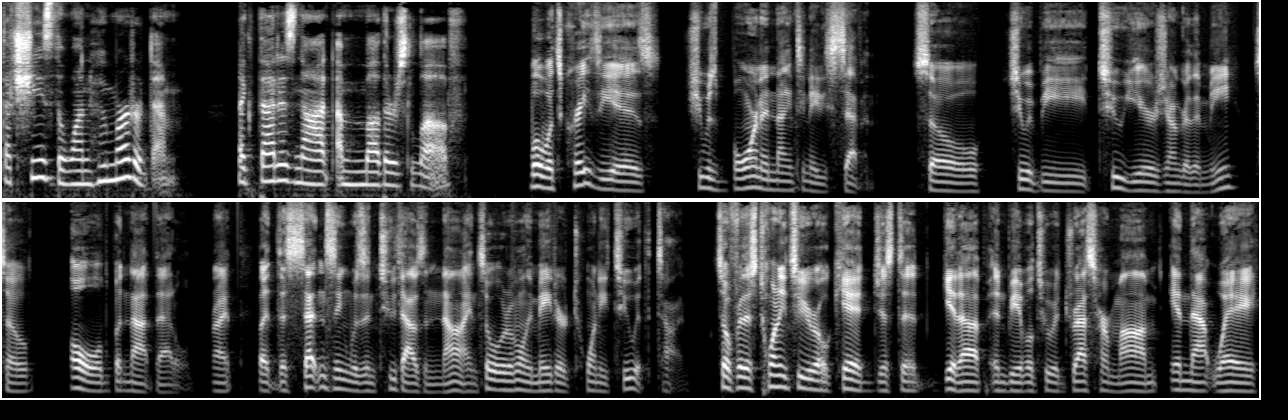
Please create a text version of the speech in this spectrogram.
that she's the one who murdered them. Like that is not a mother's love. Well, what's crazy is she was born in 1987. So she would be two years younger than me. So old, but not that old, right? But the sentencing was in 2009. So it would have only made her 22 at the time. So for this 22 year old kid just to get up and be able to address her mom in that way,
